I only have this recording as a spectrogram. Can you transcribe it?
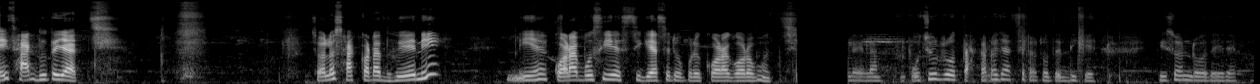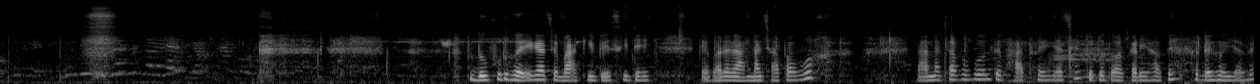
এই শাক ধুতে যাচ্ছি। চলো শাক কটা ধুয়ে নিই নিয়ে কড়া বসিয়ে এসছি, গ্যাসের উপরে কড়া গরম হচ্ছে। চলে এলাম। প্রচুর রোদ, তাকানো যাচ্ছে না রোদের দিকে। ভীষণ রোদ এই দেখো। দুপুর হয়ে গেছে, বাকি বেশি নেই। এবারে রান্না চাপাবো। রান্না চাপাবো বলতে ভাত হয়ে গেছে, দুটো তরকারি হবে, হলে হয়ে যাবে।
